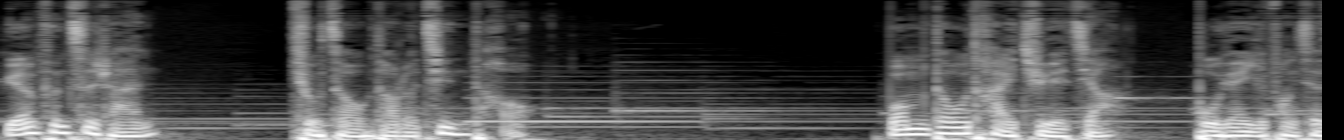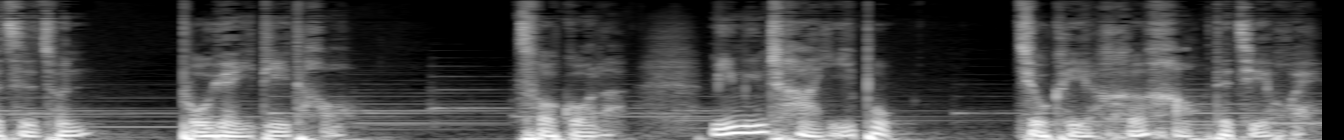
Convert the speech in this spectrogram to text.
缘分自然就走到了尽头。我们都太倔强，不愿意放下自尊，不愿意低头，错过了明明差一步就可以和好的机会。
